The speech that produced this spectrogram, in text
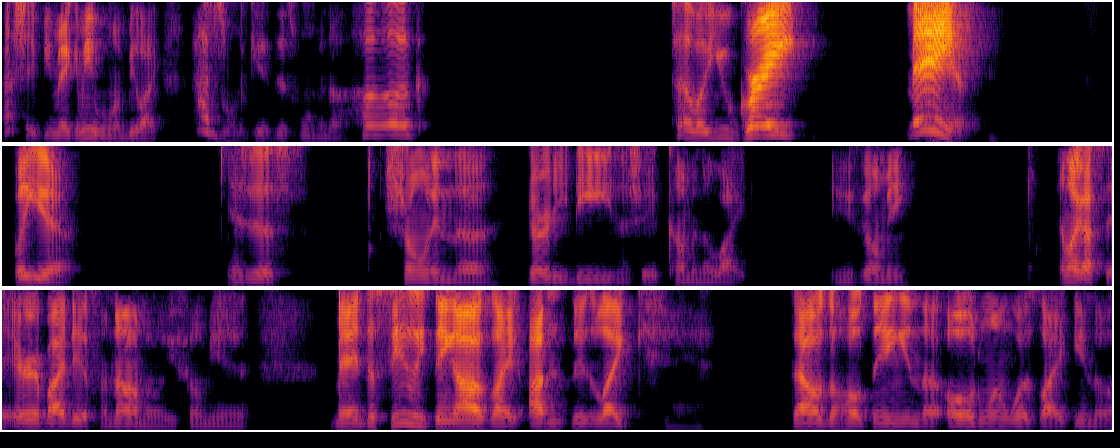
That shit be making me want to be like, I just want to give this woman a hug. Tell her you great. Man. But yeah. It's just showing the dirty deeds and shit coming to light. You feel me? And like I said, everybody did phenomenal, you feel me? And man, the Celie thing, I was like, I like that was the whole thing in the old one was like, you know,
